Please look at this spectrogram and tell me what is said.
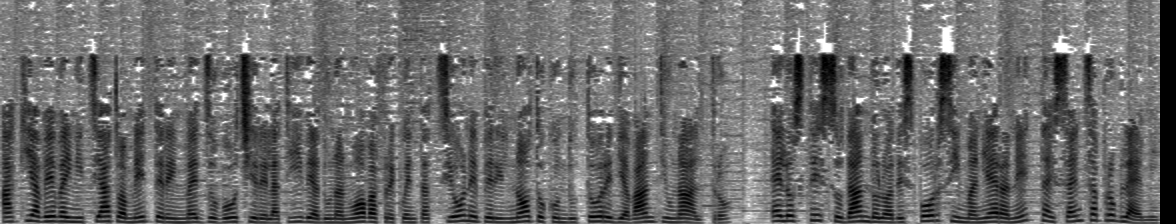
A chi aveva iniziato a mettere in mezzo voci relative ad una nuova frequentazione per il noto conduttore di Avanti un altro, è lo stesso Dandolo ad esporsi in maniera netta e senza problemi.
